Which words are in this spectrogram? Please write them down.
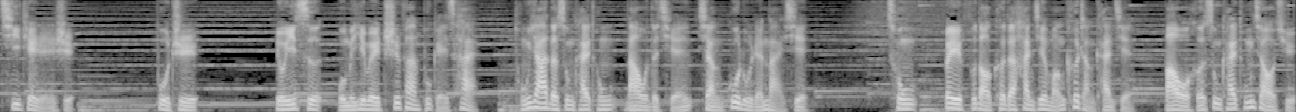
七天人事不知。有一次，我们因为吃饭不给菜，同押的宋开通拿我的钱向过路人买些葱，被辅导科的汉奸王科长看见，把我和宋开通叫去。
